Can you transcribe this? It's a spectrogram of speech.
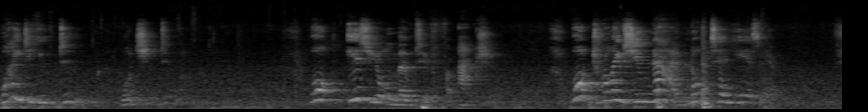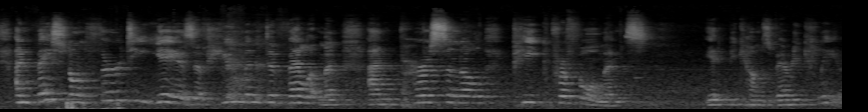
Why do you do what you do? What is your motive for action? What drives you now, not 10 years ago? And based on 30 years of human development and personal peak performance, it becomes very clear.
